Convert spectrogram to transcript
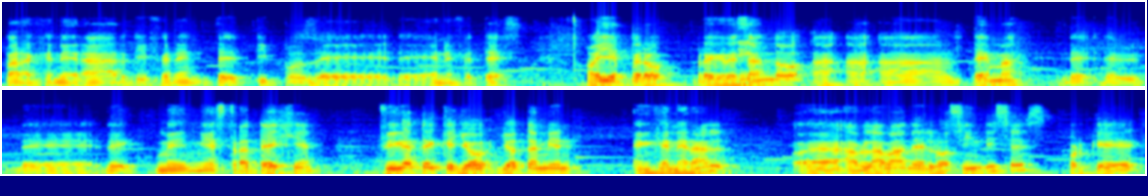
para generar diferentes tipos de, NFTs. Oye, pero regresando al tema de, mi, estrategia, fíjate que yo, yo también, en general, eh, hablaba de los índices porque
